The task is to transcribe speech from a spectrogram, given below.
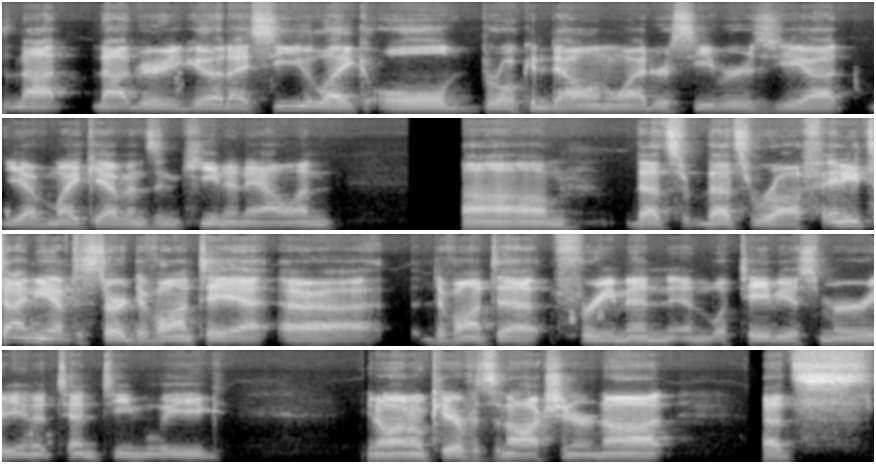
not not very good. I see you like old, broken down wide receivers. You got you have Mike Evans and Keenan Allen. Um, that's that's rough. Anytime you have to start Devonte uh, Devonta Freeman and Latavius Murray in a ten team league, you know I don't care if it's an auction or not. That's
